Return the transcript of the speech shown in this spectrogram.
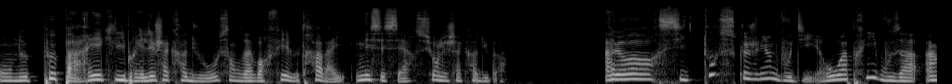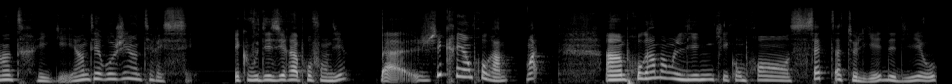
On ne peut pas rééquilibrer les chakras du haut sans avoir fait le travail nécessaire sur les chakras du bas. Alors, si tout ce que je viens de vous dire ou appris vous a intrigué, interrogé, intéressé, et que vous désirez approfondir, bah, j'ai créé un programme. Un programme en ligne qui comprend sept ateliers dédiés aux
